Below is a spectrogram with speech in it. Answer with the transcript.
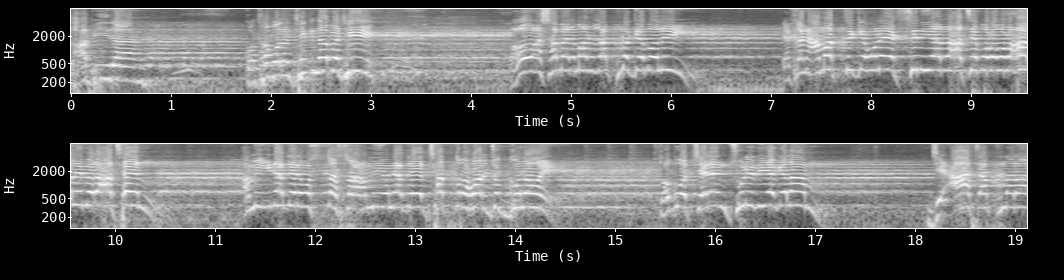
ভাবিরা। কথা বলেন ঠিক না ঠিক? ও, আসামের মানুষ, আপনাকে বলি, এখানে আমার থেকে অনেক সিনিয়ররা আছে, বড় বড় আলেমেরা আছেন। আমি ইনাদের ওস্তাদ আমি ওনাদের ছাত্র হওয়ার যোগ্য নয়। তবুও চ্যালেঞ্জ ছুড়ে দিয়ে গেলাম যে আজ আপনারা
